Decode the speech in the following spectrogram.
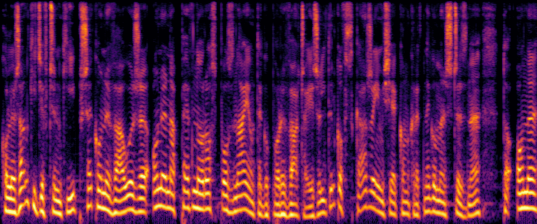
Koleżanki dziewczynki przekonywały, że one na pewno rozpoznają tego porywacza. Jeżeli tylko wskaże im się konkretnego mężczyznę, to one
